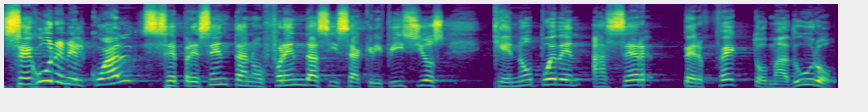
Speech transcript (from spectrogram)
según en el cual se presentan ofrendas y sacrificios que no pueden hacer perfecto, maduro,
